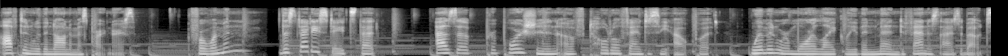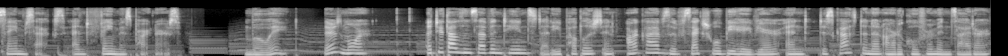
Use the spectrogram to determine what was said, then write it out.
often with anonymous partners. For women, the study states that as a proportion of total fantasy output, women were more likely than men to fantasize about same-sex and famous partners. But wait, there's more. A 2017 study published in Archives of Sexual Behavior and discussed in an article from Insider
